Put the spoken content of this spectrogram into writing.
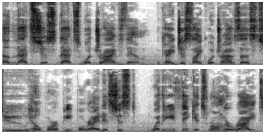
Uh, that's just, that's what drives them. Okay. Just like what drives us to help our people, right? It's just whether you think it's wrong or right,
